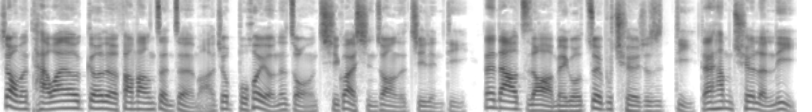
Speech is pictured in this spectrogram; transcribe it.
像我们台湾又割的方方正正的嘛，就不会有那种奇怪形状的机零地。但大家都知道，美国最不缺的就是地，但是他们缺人力，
